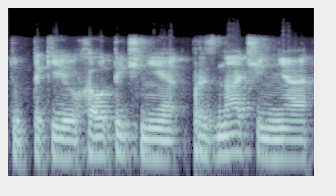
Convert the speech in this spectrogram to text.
тут такі хаотичні призначення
